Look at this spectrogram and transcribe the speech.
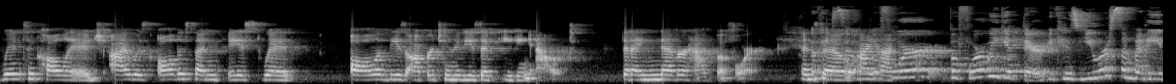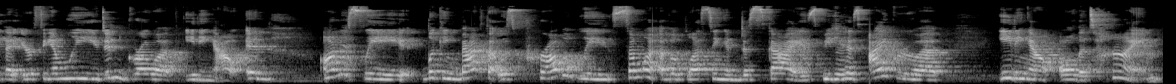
went to college, I was all of a sudden faced with all of these opportunities of eating out that I never had before. And okay, so, so I before had, before we get there, because you are somebody that your family you didn't grow up eating out, and honestly, looking back, that was probably somewhat of a blessing in disguise mm-hmm. because mm-hmm. I grew up eating out all the time.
